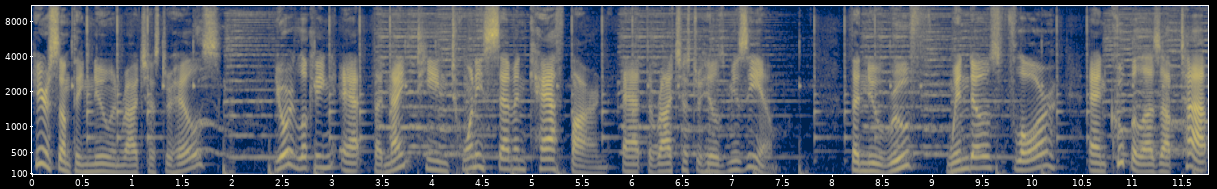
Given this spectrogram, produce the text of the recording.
Here's something new in Rochester Hills. You're looking at the 1927 calf barn at the Rochester Hills Museum. The new roof, windows, floor, and cupolas up top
